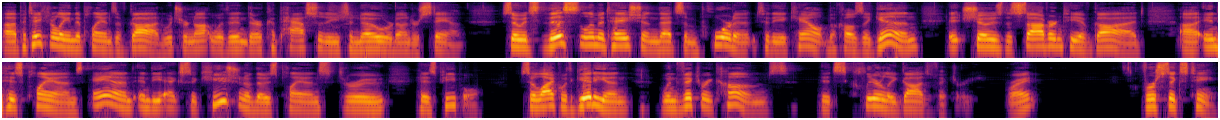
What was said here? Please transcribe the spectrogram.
uh, particularly in the plans of God, which are not within their capacity to know or to understand. So it's this limitation that's important to the account because, again, it shows the sovereignty of God uh, in his plans and in the execution of those plans through his people. So, like with Gideon, when victory comes, it's clearly God's victory, right? Verse 16.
